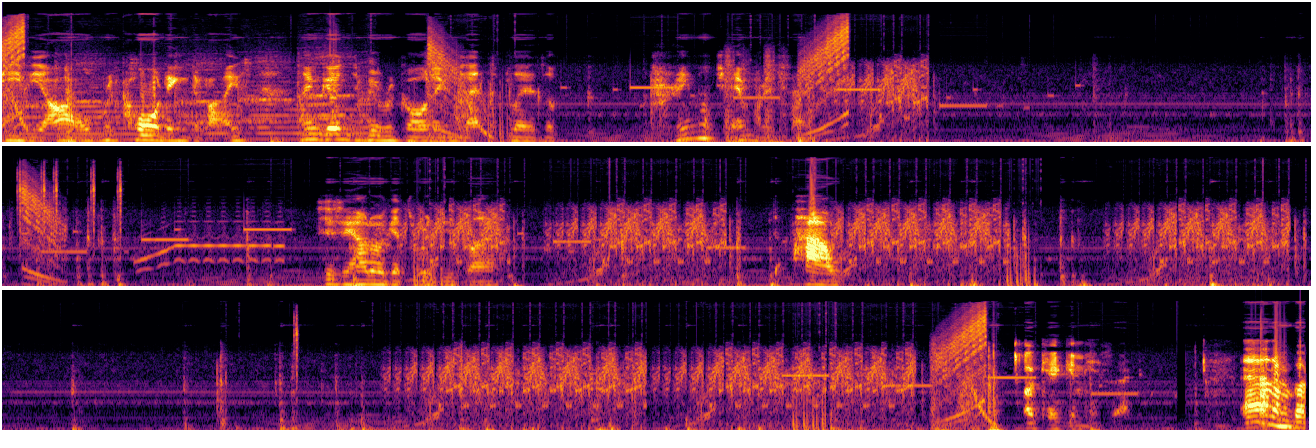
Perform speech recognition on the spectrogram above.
PVR recording device, I'm going to be recording Let's Plays of pretty much everything. Seriously, how do I get to Ridley's Lair? How? Okay, give me a sec. And I'm back.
